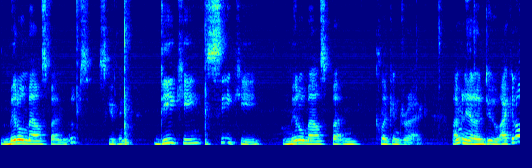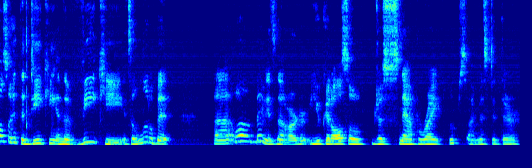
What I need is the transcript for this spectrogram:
middle mouse button, oops, excuse me, D key, C key, middle mouse button, click and drag. I'm going to hit undo. I could also hit the D key and the V key. It's a little bit uh, well, maybe it's not harder. You could also just snap right, oops, I missed it there,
